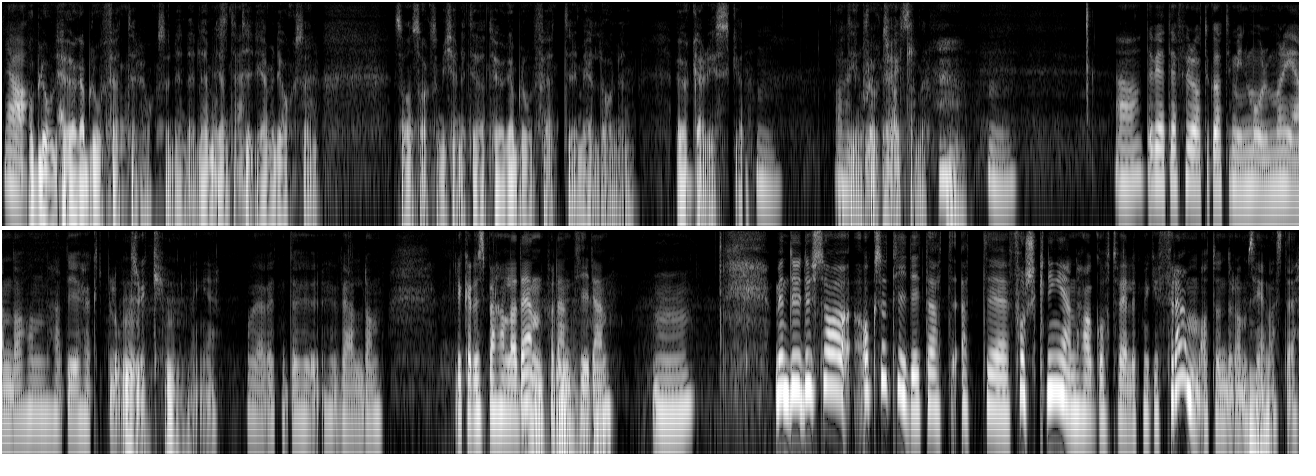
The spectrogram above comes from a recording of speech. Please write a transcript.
Ja, och blod, höga blodfetter också, det nämnde jag inte tidigare men det är också en sån sak som vi känner till att höga blodfetter i medelåldern ökar risken Mm. Att insjukna i. Alzheimer. Mm. Mm. Ja, det vet jag för att återgå till min mormor igen då. Hon hade ju högt blodtryck Mm, mm. länge. Och jag vet inte hur, hur väl de lyckades behandla den på den mm, tiden. Mm. Men du, du sa också tidigt att, att eh, forskningen har gått väldigt mycket framåt under Mm. de senaste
